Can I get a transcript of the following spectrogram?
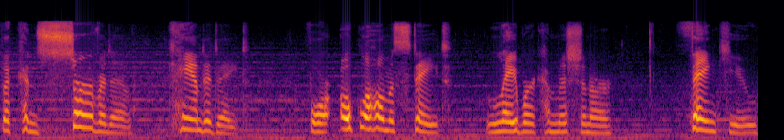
the conservative candidate for Oklahoma State Labor Commissioner. Thank you.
